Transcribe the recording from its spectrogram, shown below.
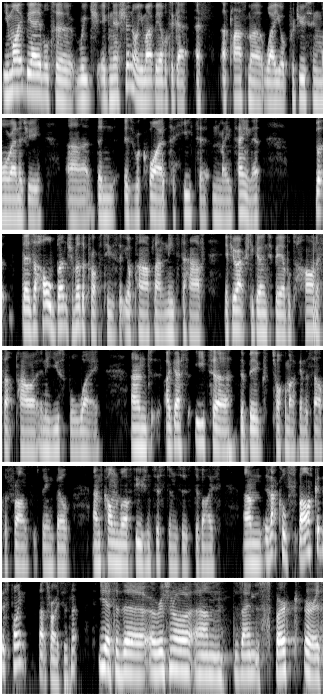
you might be able to reach ignition, or you might be able to get a, a plasma where you're producing more energy uh, than is required to heat it and maintain it. But there's a whole bunch of other properties that your power plant needs to have if you're actually going to be able to harness that power in a useful way. And I guess ITER, the big tokamak in the south of France that's being built, and Commonwealth Fusion Systems' device, um, is that called Spark at this point? That's right, isn't it? Yeah. So the original um, design is Spark or is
